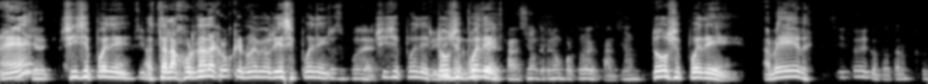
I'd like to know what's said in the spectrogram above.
¿Eh? Sí se puede. Sí, Hasta la jornada creo que nueve o diez se puede. Entonces se puede. Sí se puede. Todo se puede. expansión, que tenga un portero de expansión. Todo se puede. A ver, Sí, contratar. creo que.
